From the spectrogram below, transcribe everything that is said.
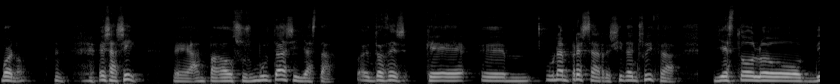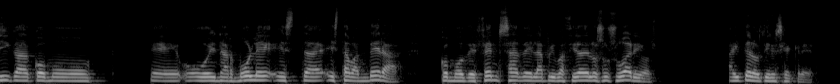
Bueno, es así. Eh, han pagado sus multas y ya está. Entonces, que em, una empresa resida en Suiza y esto lo diga como eh, o enarbole esta, esta bandera como defensa de la privacidad de los usuarios, ahí te lo tienes que creer.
